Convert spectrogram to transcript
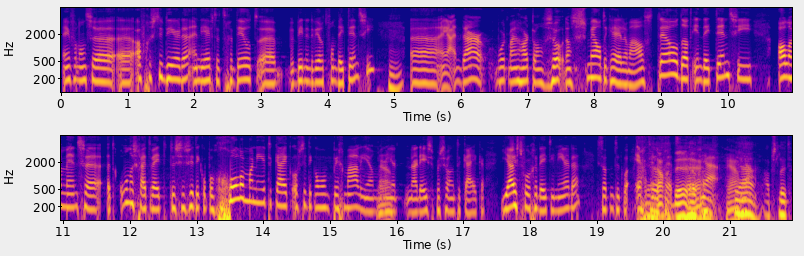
een van onze eh, afgestudeerden. En die heeft het gedeeld eh, binnen de wereld van detentie. Mhm. Eh, en ja, en daar wordt mijn hart dan zo, dan smelt ik helemaal. Stel dat in detentie alle mensen het onderscheid weten tussen zit ik op een golle manier te kijken of zit ik op een Pygmalion Ja. manier naar deze persoon te kijken. Juist voor gedetineerden is dat natuurlijk wel echt Ja, heel vet. gebeuren. Ja. Ja. Ja, absoluut.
